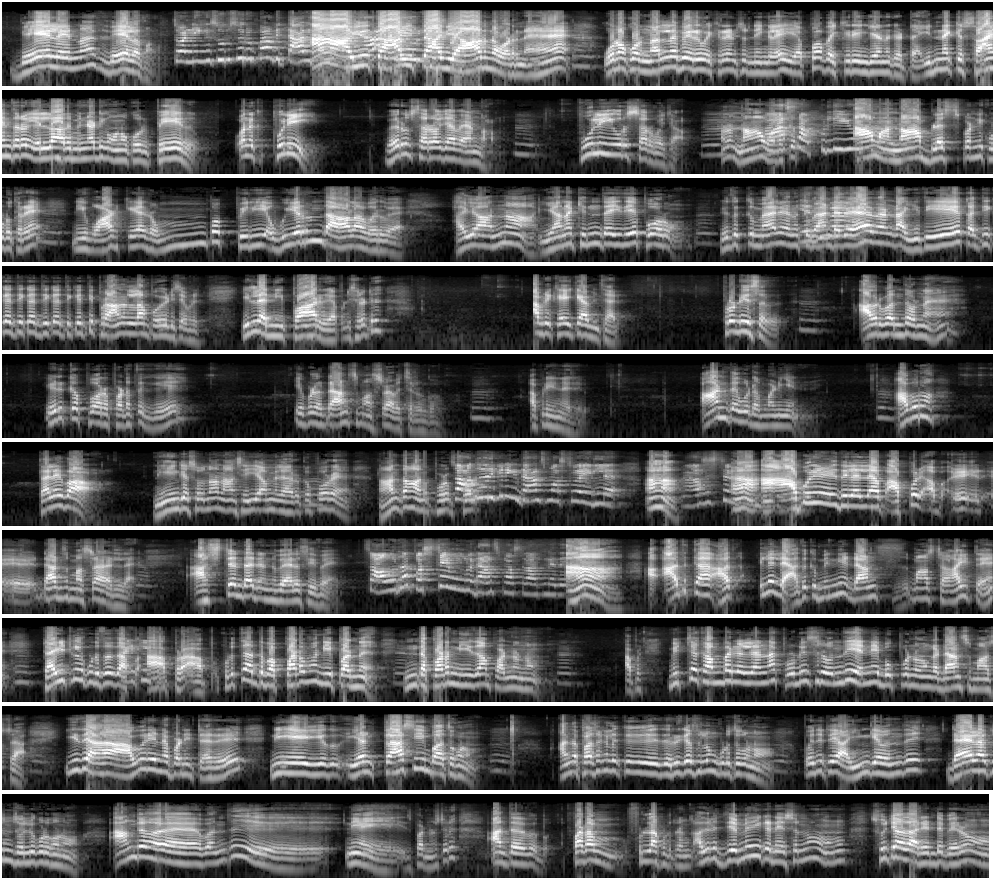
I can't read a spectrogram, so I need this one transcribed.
வேலைன்னா வேலை தான் ஸோ நீங்க சுறுசுறுப்பா அப்படி தாவி ஆ தாவி ஐயோ தாவி தாவி ஆடின உடனே உனக்கு ஒரு நல்ல பேர் வைக்கிறேன்னு சொன்னீங்களே எப்போ வைக்கிறீங்கன்னு கேட்டேன். இன்னைக்கு சாயந்தரம் எல்லாரும் முன்னாடி உனக்கு ஒரு பேர். உனக்கு புலி. வெறும் சரோஜா வேண்டாம். புலியூர் சரோஜா. ஆனால் நான் உனக்கு ஆமாம் நான் ப்ளஸ் பண்ணி கொடுக்குறேன். நீ வாழ்க்கைய ரொம்ப பெரிய உயர்ந்த ஆளாக வருவ. ஐயா அண்ணா எனக்கு இந்த இதே போகிறோம் இதுக்கு மேலே எனக்கு வேண்டவே வேண்டாம். இதே கத்தி கத்தி கத்தி கத்தி கத்தி பிராணெல்லாம் போயிடுச்சு அப்படி. இல்லை நீ பாரு அப்படி சொல்லிட்டு அப்படி கை காமிச்சார். ப்ரொடியூசர் அவர் வந்தோடனே எடுக்க போகிற படத்துக்கு இவ்வளோ டான்ஸ் மாஸ்டராக வச்சுருங்க. அப்படின்னாரு. ஆண்டவிட மணியன். அவரும் தலைவா நீங்கள் சொன்னால் நான் செய்யாமல் இருக்க போகிறேன் நான் தான் அந்த வரைக்கும் நீங்க டான்ஸ் மாஸ்டரா இல்ல? ஆ, அவரு இதில் இல்லை. அப்படி டான்ஸ் மாஸ்டராக இல்லை. அசிஸ்டண்ட்டாக நின்று வேலை செய்வேன். ஸோ அவர் தான் ஃபர்ஸ்ட் டைம் உங்களை டான்ஸ் மாஸ்டர் ஆக்குனது. ஆ அதுக்கு அது இல்லை இல்லை. அதுக்கு முன்னே டான்ஸ் மாஸ்டர் ஆயிட்டேன். டைட்டில் கொடுத்தது அப்ப- அப்புறம் அப்ப- கொடுத்து அந்த படமும் நீ பண்ணு. இந்த படம் நீ தான் பண்ணணும். அப்படி. மிச்ச கம்பெனி இல்லைன்னா ப்ரொடியூசர் வந்து என்னை புக் பண்ணுவாங்க டான்ஸ் மாஸ்டராக இது அவர் என்ன பண்ணிட்டாரு? நீ என் கிளாஸையும் பார்த்துக்கணும். அந்த பசங்களுக்கு இது ரிகர்சலும் கொடுத்துக்கணும். வந்துட்டு இங்கே வந்து டயலாக்ஸ்னு சொல்லிக் கொடுக்கணும். அங்கே வந்து நீ இது பண்ண சொல்லி. அந்த படம் ஃபுல்லாக கொடுத்துருவாங்க அதில் ஜெமினி கணேசனும் சுஜாதா ரெண்டு பேரும்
